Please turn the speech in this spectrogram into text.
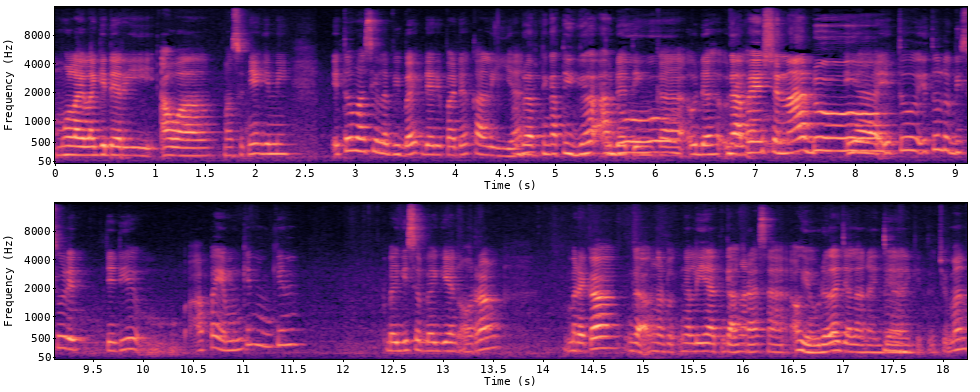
mulai lagi dari awal. Maksudnya gini, itu masih lebih baik daripada kalian udah tingkat tiga aduh udah tingkat udah nggak udah passion aduh Iya, itu itu lebih sulit. Jadi apa ya? Mungkin mungkin bagi sebagian orang mereka nggak nge- ngelihat, nggak ngerasa, oh ya udahlah jalan aja Hmm. gitu. Cuman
